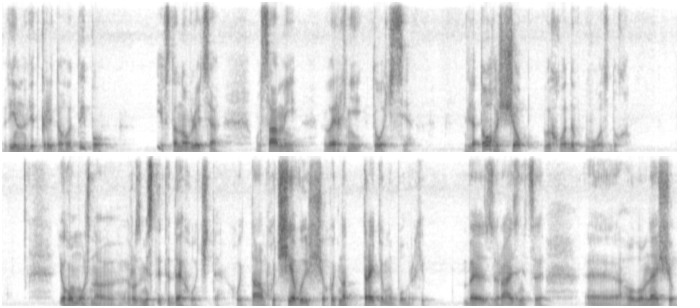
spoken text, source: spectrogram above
Він відкритого типу і встановлюється у самій верхній точці. Для того, щоб виходив воздух. Його можна розмістити де хочете. Хоч там, хоч ще вище, хоч на третьому поверхі. Без різниці. Е, Головне, щоб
